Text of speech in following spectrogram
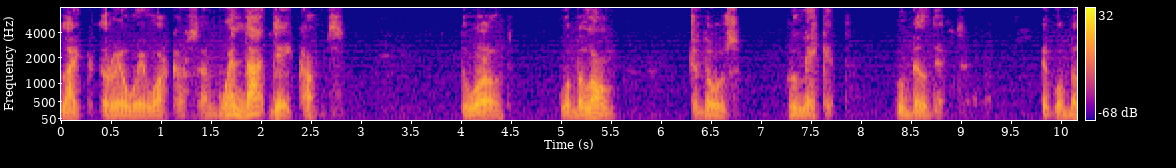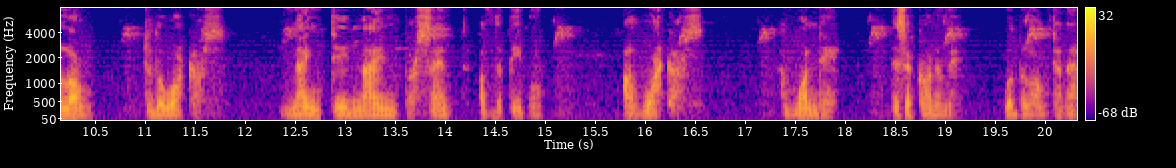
like the railway workers. And when that day comes, the world will belong to those who make it, who build it. It will belong to the workers. 99% of the people are workers. One day, this economy will belong to them.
